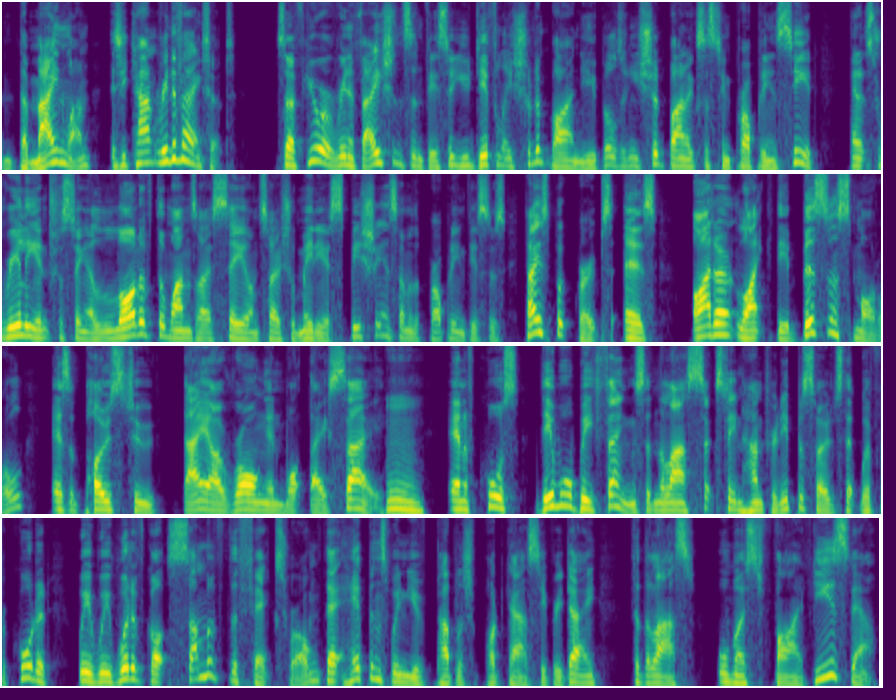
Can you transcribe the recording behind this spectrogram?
The main one is you can't renovate it. So if you're a renovations investor, you definitely shouldn't buy a new build and you should buy an existing property instead. And it's really interesting. A lot of the ones I see on social media, especially in some of the property investors Facebook groups, is I don't like their business model as opposed to they are wrong in what they say. Mm. And of course, there will be things in the last 1600 episodes that we've recorded where we would have got some of the facts wrong. That happens when you've published a podcast every day for the last almost five years now.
